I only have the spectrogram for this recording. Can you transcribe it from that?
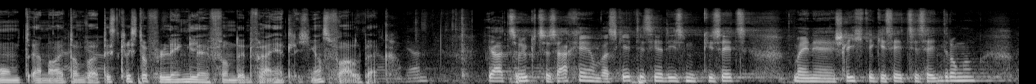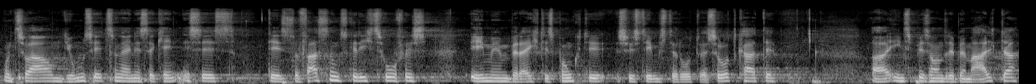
Und erneut am Wort ist Christoph Lengle von den Freiheitlichen aus Vorarlberg. Ja, zurück zur Sache. Um was geht es hier in diesem Gesetz? Um eine schlichte Gesetzesänderung und zwar um die Umsetzung eines Erkenntnisses des Verfassungsgerichtshofes eben im Bereich des Punktesystems der Rot-Weiß-Rot-Karte. Äh, insbesondere beim Alter,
